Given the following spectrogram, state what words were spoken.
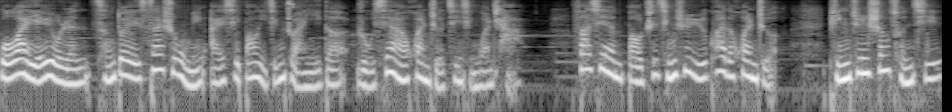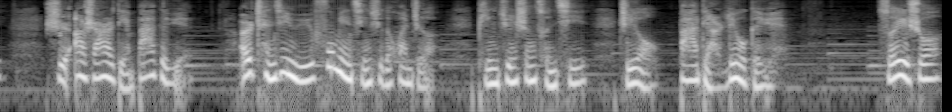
国外也有人曾对三十五名癌细胞已经转移的乳腺癌患者进行观察，发现保持情绪愉快的患者，平均生存期是二十二点八个月，而沉浸于负面情绪的患者，平均生存期只有。八点六个月，所以说，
